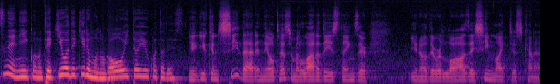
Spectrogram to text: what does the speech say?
常にこの適用できるものが多いということです You, you can see that in the Old Testament. A lot of these things, they're, you know, there were laws. They seem like just kind of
